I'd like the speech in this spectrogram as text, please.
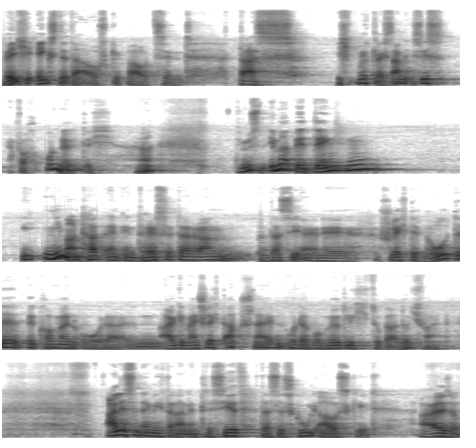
welche Ängste da aufgebaut sind. Das, ich möchte gleich sagen, es ist einfach unnötig. Sie müssen immer bedenken, niemand hat ein Interesse daran, dass Sie eine schlechte Note bekommen oder allgemein schlecht abschneiden oder womöglich sogar durchfallen. Alle sind eigentlich daran interessiert, dass es gut ausgeht. Also,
